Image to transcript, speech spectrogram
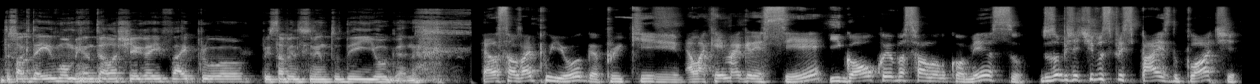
Então, só que daí no momento ela chega e vai pro, pro estabelecimento de yoga, né? Ela só vai pro yoga porque ela quer emagrecer. Igual o Cuevas falou no começo, dos objetivos principais do plot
